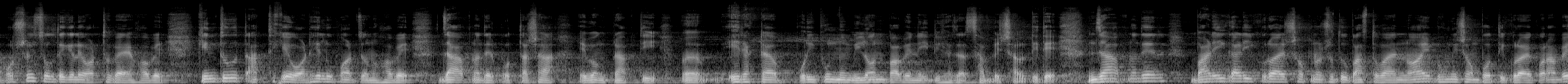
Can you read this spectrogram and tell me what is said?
অবশ্যই চলতে গেলে অর্থ ব্যয় হবে, কিন্তু তার থেকে অঢেল উপার্জন হবে, যা আপনাদের প্রত্যাশা এবং প্রাপ্তি এর একটা পরিপূর্ণ মিলন পাবেন এই দুই হাজার ছাব্বিশ সালটিতে, যা আপনাদের বাড়ি, গাড়ি ক্রয়ের স্বপ্ন শুধু বাস্তবায়ন নয়, ভূমি সম্পত্তি ক্রয় করাবে,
